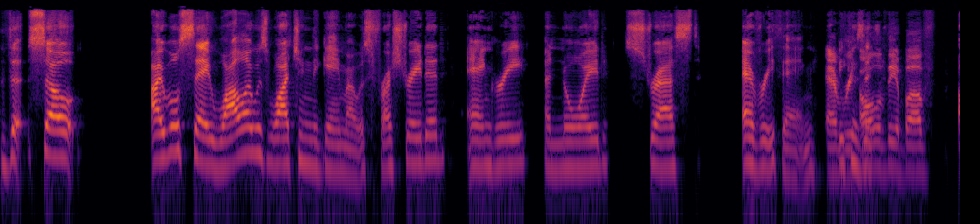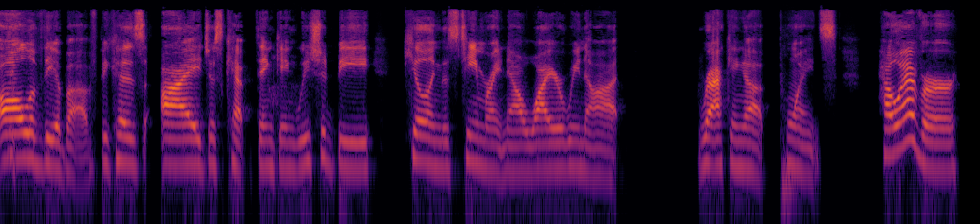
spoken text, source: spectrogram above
the so I will say while I was watching the game, I was frustrated angry, annoyed, stressed, everything. Every all of the above. all of the above because I just kept thinking we should be killing this team right now. Why are we not racking up points? However,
